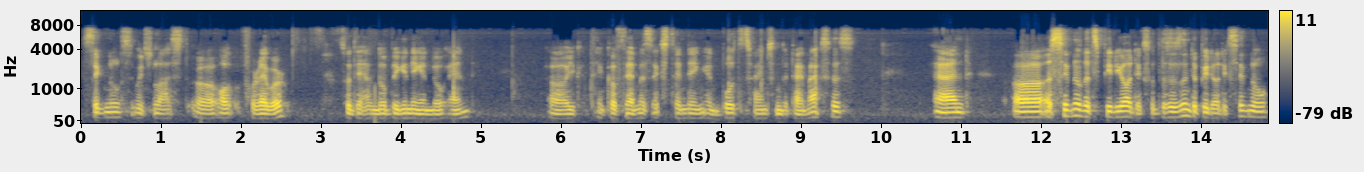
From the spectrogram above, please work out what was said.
signals which last uh, forever, so they have no beginning and no end. Uh, you can think of them as extending in both times on the time axis. And uh, a signal that's periodic. So this isn't a periodic signal,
